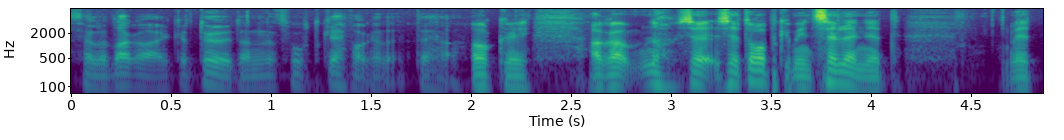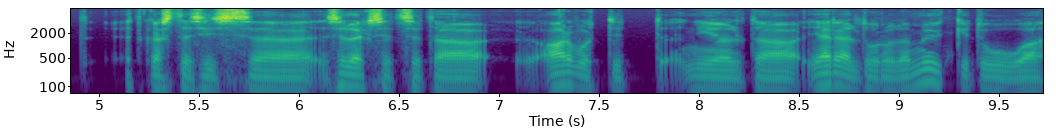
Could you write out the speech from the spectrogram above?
selle taga ikka tööd on suht kehvaga teha. okei okay., aga noh, see, see toobki mind selleni, et et, et kas te siis äh, selleks, et seda arvutit nii-öelda järelturule müüki tuua,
